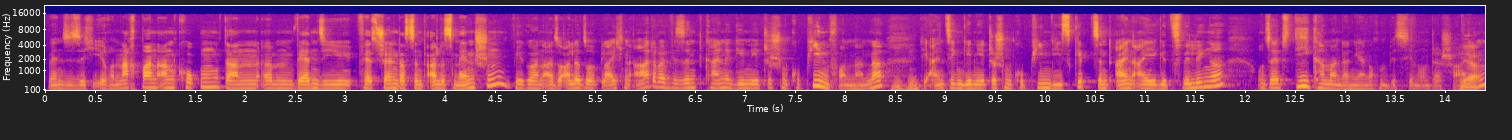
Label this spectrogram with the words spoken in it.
wenn Sie sich Ihre Nachbarn angucken, dann ähm, werden Sie feststellen, das sind alles Menschen. Wir gehören also alle zur gleichen Art, aber wir sind keine genetischen Kopien voneinander. Mhm. Die einzigen genetischen Kopien, die es gibt, sind eineiige Zwillinge. Und selbst die kann man dann ja noch ein bisschen unterscheiden. Ja.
